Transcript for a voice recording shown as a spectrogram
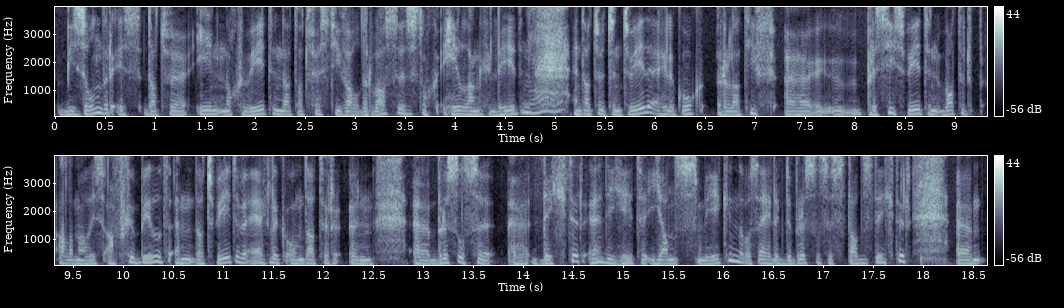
bijzonder is dat we één nog weten dat dat festival er was. Dat is toch heel lang geleden. Ja. En dat we ten tweede eigenlijk ook relatief precies weten wat er allemaal is afgebeeld. En dat weten we eigenlijk omdat er een uh, Brusselse uh, dichter, hè, die heette Jan Smeken, dat was eigenlijk de Brusselse stadsdichter. Um,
